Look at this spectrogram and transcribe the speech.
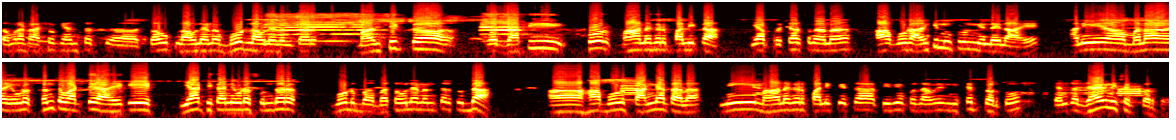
सम्राट अशोक यांचं चौक लावल्यानं बोर्ड लावल्यानंतर मानसिक व जातीखोर महानगरपालिका या प्रशासनानं हा बोर्ड आणखीन उकरून नेलेला आहे. आणि मला एवढं खंत वाटते आहे की या ठिकाणी एवढं सुंदर बोर्ड ब- बसवल्यानंतर सुद्धा हा बोर्ड काढण्यात आला. मी महानगरपालिकेचा तीव्र पदावर निषेध करतो त्यांचा जाहीर निषेध करतो.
